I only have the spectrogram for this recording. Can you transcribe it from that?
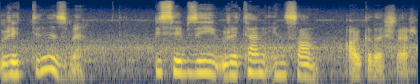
ürettiniz mi? Bir sebzeyi üreten insan arkadaşlar.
